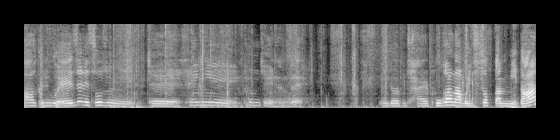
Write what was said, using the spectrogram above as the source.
아 그리고 애들이 써준 이제 생일 편지 있는데 이건 잘 보관하고 있었답니다.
